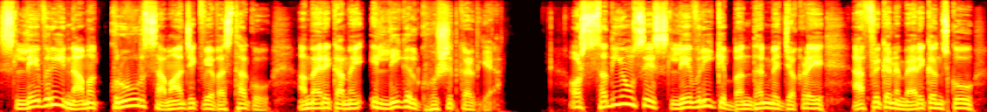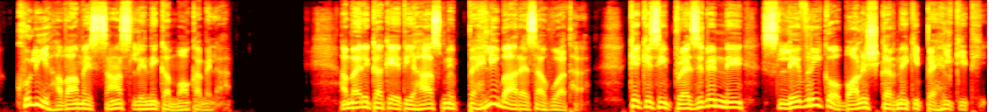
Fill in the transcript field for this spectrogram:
स्लेवरी नामक क्रूर सामाजिक व्यवस्था को अमेरिका में इलीगल घोषित कर दिया और सदियों से स्लेवरी के बंधन में जकड़े अफ्रीकन अमेरिकन को खुली हवा में सांस लेने का मौका मिला। अमेरिका के इतिहास में पहली बार ऐसा हुआ था। कि किसी प्रेसिडेंट ने स्लेवरी को अबॉलिश करने की पहल की थी।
